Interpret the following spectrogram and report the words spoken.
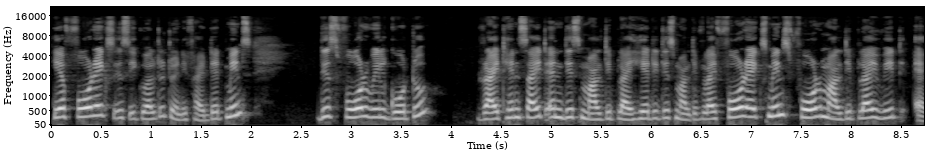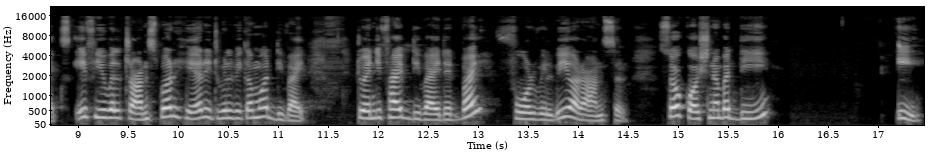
Here 4x is equal to 25 that means this 4 will go to right hand side and this multiply. Here it is multiply. 4x means 4 multiply with x. If you will transfer here it will become what divide. 25 divided by 4 will be your answer. So question number d e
